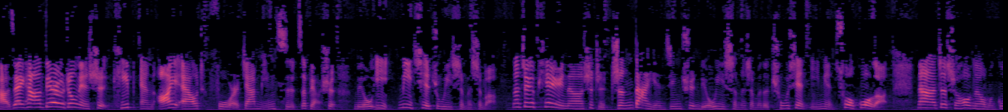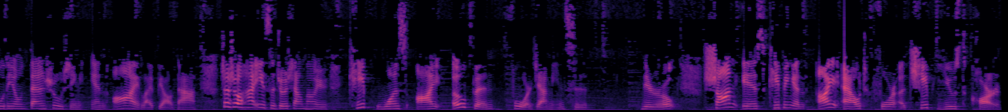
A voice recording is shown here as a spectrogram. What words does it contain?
好，再看到第二个重点是 keep an eye out for 加名词，这表示留意、密切注意什么什么。那这个片语呢，是指睁大眼睛去留意什么什么的出现，以免错过了。那这时候呢，我们固定用单数型 an eye 来表达，这时候它意思就相当于 keep one's eye open 加名词。例如，Sean is keeping an eye out for a cheap used car。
